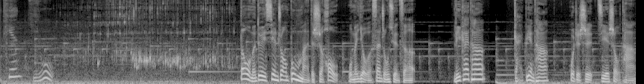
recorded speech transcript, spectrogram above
天一物。当我们对现状不满的时候，我们有三种选择：离开它、改变它，或者是接受它。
